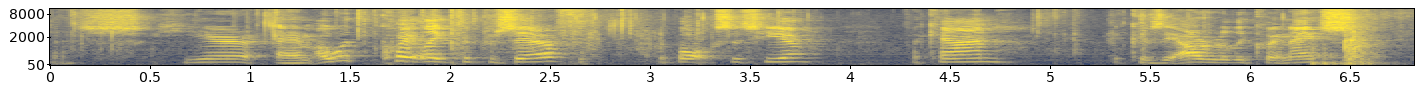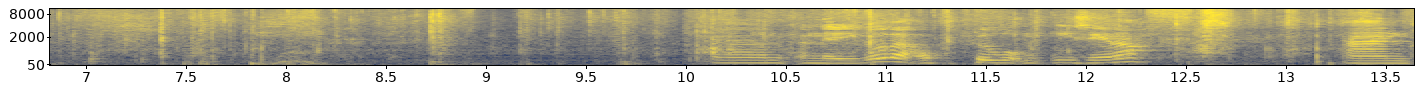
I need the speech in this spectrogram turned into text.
this here. Um, I would quite like to preserve the boxes here if I can because they are really quite nice. Um, and there you go, that'll pull open easy enough and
